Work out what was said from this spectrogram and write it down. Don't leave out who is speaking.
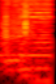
Speaker 1: Thank you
